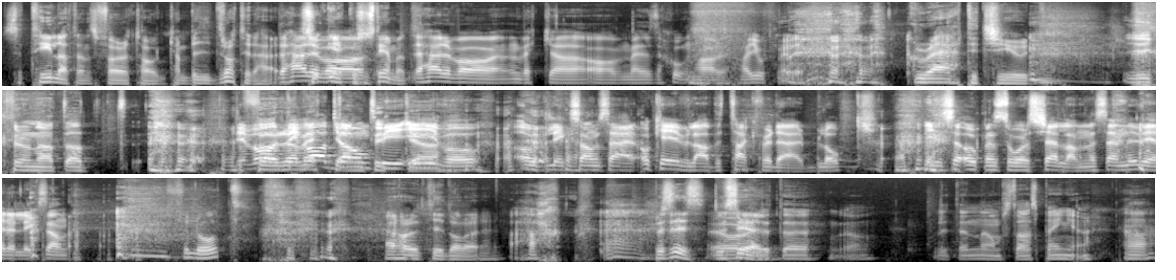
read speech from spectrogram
se till att ens företag kan bidra till det här, Det här, är vad, ekosystemet. det här är vad en vecka av meditation har, har gjort med dig. Gratitude. Gick från att, att Det var, Förra det var veckan Don't Be Evil och liksom så här, okej Vlad, tack för det där, block i så open source-källan, men sen nu är det liksom, förlåt. här har du 10 dollar. Precis, du ser. lite, ja, lite namnsdagspengar. Ja.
